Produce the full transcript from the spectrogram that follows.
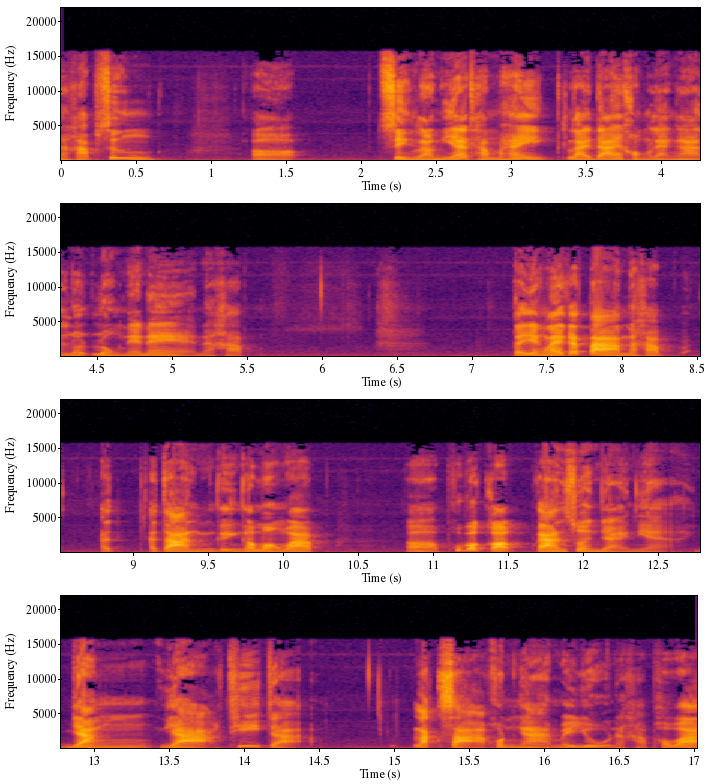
นะครับ ซึ่งสิ่งเหล่านี้ทำให้รายได้ของแรงงานลดลงแน่ ๆนะครับ แต่อย่างไรก็ตามนะครับ อาอาจารย์เองก็มองว่าผู้ประกอบการส่วนใหญ่เนี่ยยังอยากที่จะรักษาคนงานไม่อยู่นะครับ เพราะว่า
